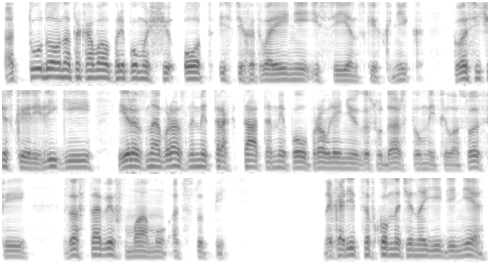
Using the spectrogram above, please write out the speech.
Оттуда он атаковал при помощи от и стихотворений из сиенских книг, классической религии и разнообразными трактатами по управлению государством и философией, заставив маму отступить. Находиться в комнате наедине,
